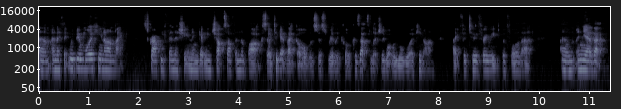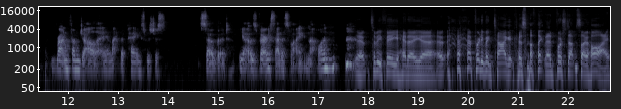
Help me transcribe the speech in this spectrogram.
Um, and I think we've been working on like scrappy finishing and getting shots off in the box. So to get that goal was just really cool because that's literally what we were working on like for two or three weeks before that. Um, and yeah, that run from Jale and like the pace was just so good. Yeah, it was very satisfying that one. yeah, to be fair, you had a, uh, a pretty big target because I think they'd pushed up so high,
